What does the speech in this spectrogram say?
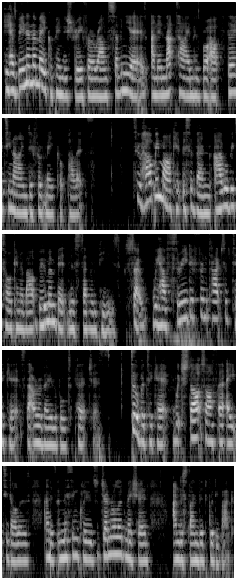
He has been in the makeup industry for around seven years and in that time has brought out 39 different makeup palettes. To help me market this event, I will be talking about Boom and Bitner's 7Ps. So, we have three different types of tickets that are available to purchase silver ticket, which starts off at $80 and, and this includes general admission and a standard goodie bag.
